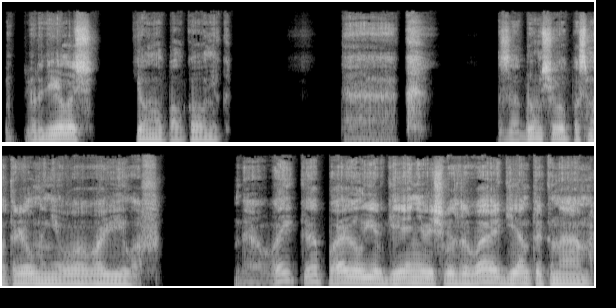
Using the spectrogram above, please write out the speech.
Подтвердилось. — кивнул полковник. «Так...» — задумчиво посмотрел на него Вавилов. «Давай-ка, Павел Евгеньевич, вызывай агента к нам.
